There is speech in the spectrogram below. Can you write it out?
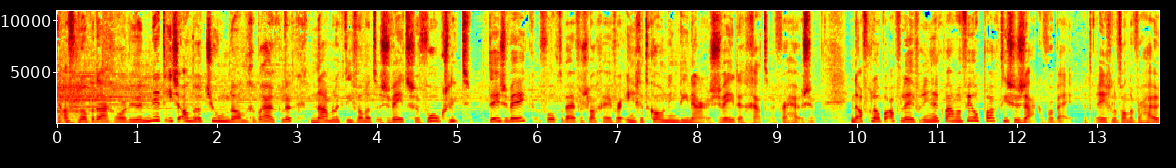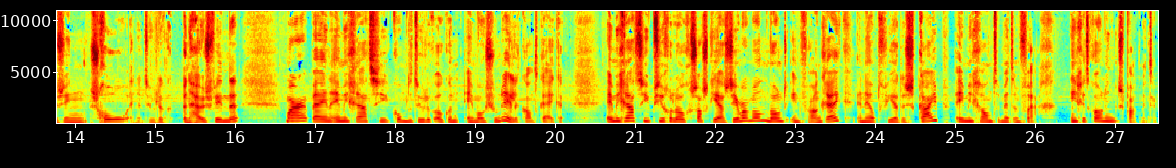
De afgelopen dagen hoorde u een net iets andere tune dan gebruikelijk. Namelijk die van het Zweedse volkslied. Deze week volgden wij verslaggever Ingrid Koning die naar Zweden gaat verhuizen. In de afgelopen afleveringen kwamen veel praktische zaken voorbij. Het regelen van de verhuizing, school en natuurlijk een huis vinden. Maar bij een emigratie komt natuurlijk ook een emotionele kant kijken. Emigratiepsycholoog Saskia Zimmerman woont in Frankrijk... en helpt via de Skype emigranten met een vraag. Ingrid Koning sprak met haar.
